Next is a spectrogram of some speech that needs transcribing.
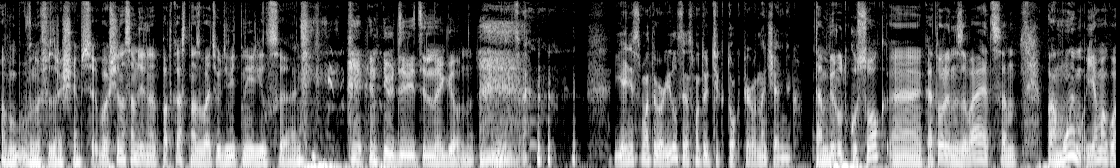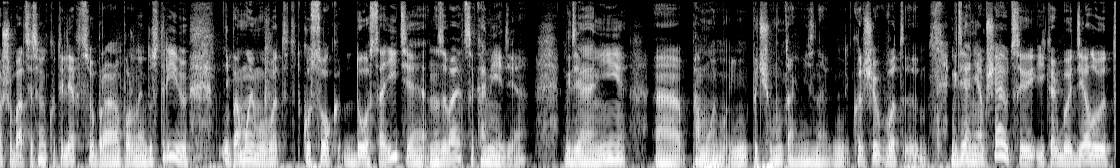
Вновь возвращаемся. Вообще, на самом деле, этот подкаст назвать «Удивительные Рилсы», а не «Удивительное говно». Нет. Я не смотрю Reels, я смотрю TikTok, первоначальник. Там берут кусок, э, который называется, по-моему, я могу ошибаться, я смотрю какую-то лекцию про порноиндустрию, и, по-моему, вот этот кусок до Саити называется «Комедия», где они, э, по-моему, почему так, не знаю, короче, вот, э, где они общаются и как бы делают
